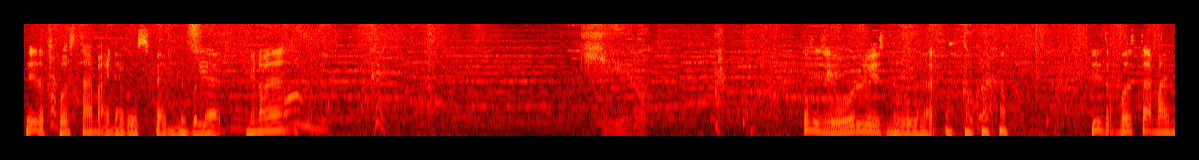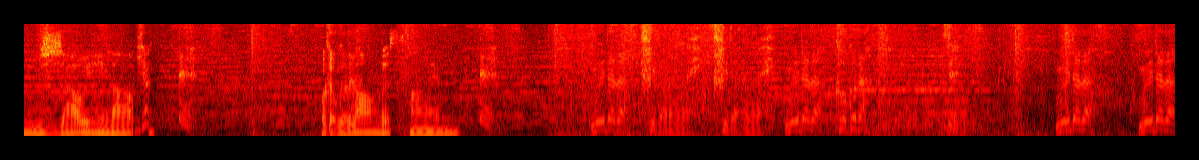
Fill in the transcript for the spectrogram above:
This is the first time I never spam Novelet. You know 幸 that? 運に消えろ Because it's always Novelet. this is the first time I'm Zhaoing it up. For the longest time. 無駄だくだらないくだらない無駄だここだせ無駄だ無駄だ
